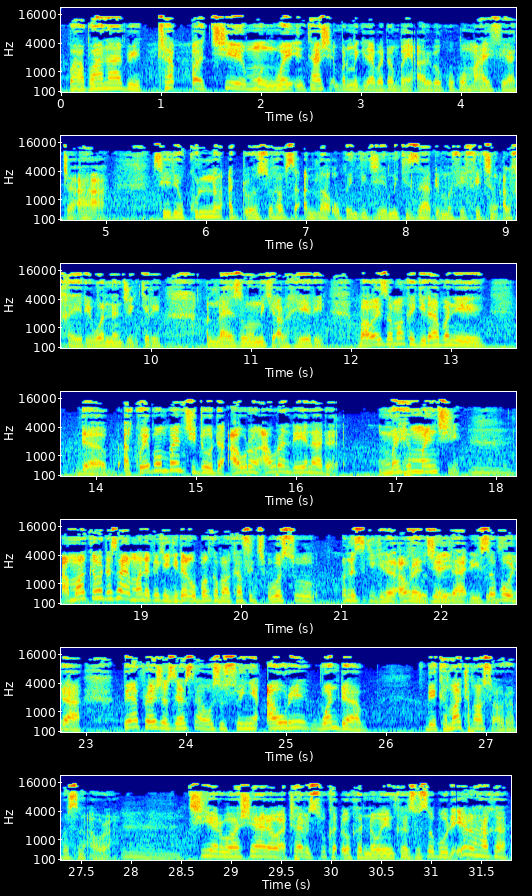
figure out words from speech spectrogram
babana bai taba ce min wai in tashi in bar mai gida ba don ban yi aure ba ko kuma mahaifiyata a'a. Sai dai kullum addu'an su hafsa Allah ubangiji ya miki zabi mafificin alkhairi. Wannan jinkiri Allah ya zama miki alkhairi ba wai zaman ka gida ba ne da akwai bambanci do da auren. Auren da yana da mahimmanci amma kai wata sa'in ma da kake gidan ubanka ma kafi wasu wanda suke gidan auren jin daɗi. saboda peer pressures ya sa wasu sun yi aure wanda bai kamata ma su aura ba sun aura. Ciyarwa shayarwa a times suka ɗaukar nauyin kansu. Saboda irin haka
